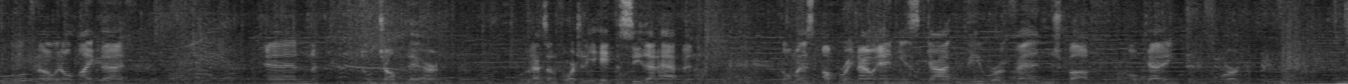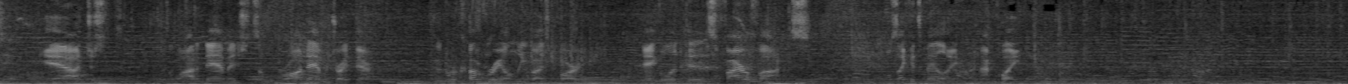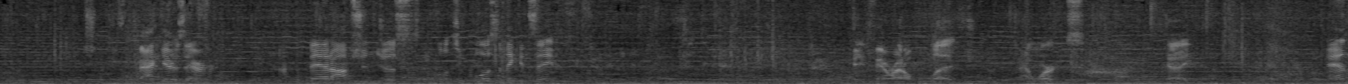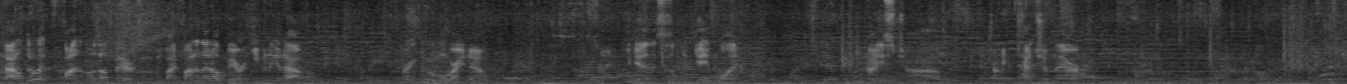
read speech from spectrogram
Ooh, no, we don't like that. And no jump there. That's unfortunate. You hate to see that happen. Gomez up right now, and he's got the revenge buff. Okay. Or yeah, just a lot of damage. Some raw damage right there. Good recovery on Levi's part. Angling his Firefox. Almost like it's melee. Not quite. Back airs there. Not a bad option, just a little too close to make it safe. Right off the ledge. That works. Okay. And that'll do it. Finding those up airs. By finding that up air, evening it out. Very doable right now. Again, this is only game one. Nice job. Trying to catch him there.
